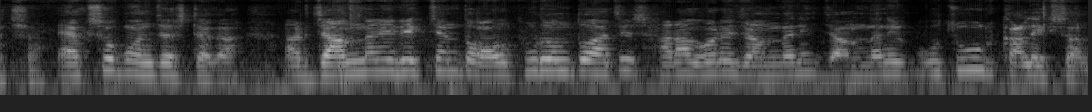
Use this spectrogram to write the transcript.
আচ্ছা। একশো পঞ্চাশ টাকা। আর জামদানি দেখছেন তো অপুরন্ত আছে সারা ঘরে জামদানি। জামদানির প্রচুর কালেকশন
